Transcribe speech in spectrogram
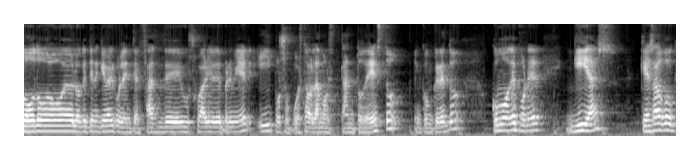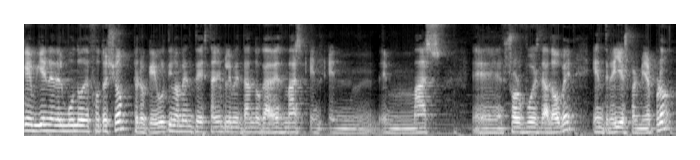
todo lo que tiene que ver con la interfaz de usuario de Premiere y por supuesto hablamos tanto de esto en concreto como de poner guías, que es algo que viene del mundo de Photoshop, pero que últimamente están implementando cada vez más en, más eh, softwares de Adobe, entre ellos Premiere Pro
